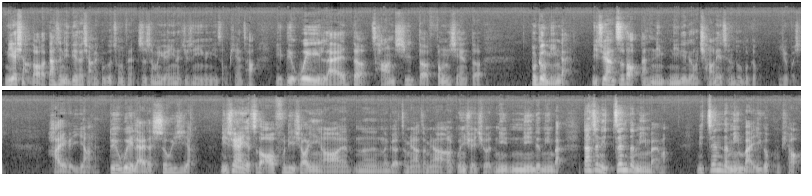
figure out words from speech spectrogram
你也想到了，但是你对它想的不够充分，是什么原因呢？就是因为你一种偏差，你对未来的长期的风险的不够敏感。你虽然知道，但是你你的那种强烈程度不够，你就不行。还有一个一样的，对未来的收益啊，你虽然也知道哦，复利效应啊，嗯，那个怎么样怎么样啊，滚雪球，你你都明白，但是你真的明白吗？你真的明白一个股票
